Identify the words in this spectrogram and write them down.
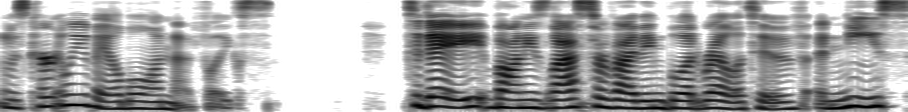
It is currently available on Netflix. Today, Bonnie's last surviving blood relative, a niece,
